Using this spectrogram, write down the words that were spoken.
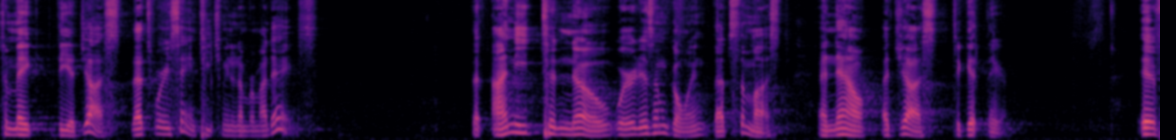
to make the adjust. That's where he's saying, teach me to number my days. That I need to know where it is I'm going, that's the must, and now adjust to get there. If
